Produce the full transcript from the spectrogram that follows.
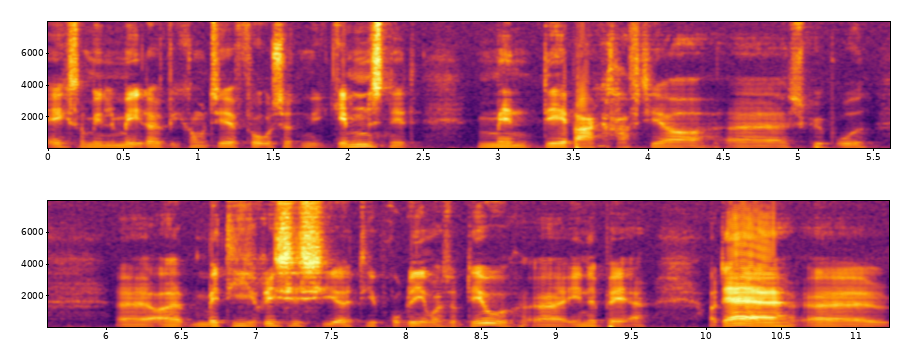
ekstra millimeter, vi kommer til at få sådan i gennemsnit, men det er bare kraftigere øh, skybrud. Øh, og med de risici og de problemer, som det jo øh, indebærer. Og der er øh,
